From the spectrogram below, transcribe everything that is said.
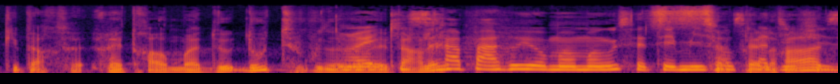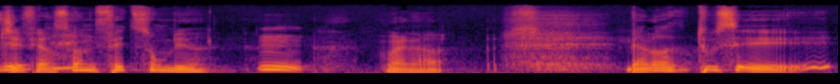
qui paraîtra au mois d'août, vous en avez parlé. Qui sera paru au moment où cette émission sera diffusée. Jefferson fait de son mieux. Mm. Voilà. Mais alors, tous ces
